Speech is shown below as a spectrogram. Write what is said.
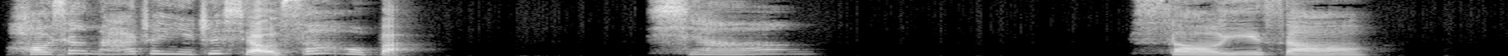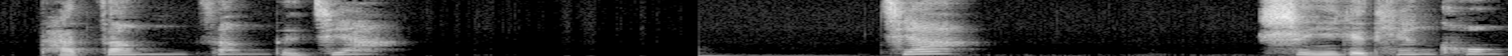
好像拿着一只小扫把，想扫一扫它脏脏的家。家是一个天空，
